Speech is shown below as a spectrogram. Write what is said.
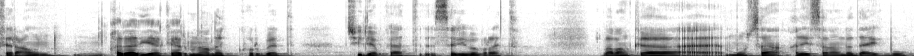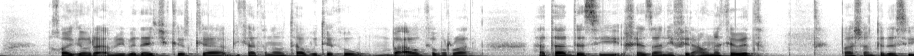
فرعون قەراریە کە هەر مناڵێک کوڕ بێت چی لێ بکات سەری ببڕێت بەڵام کە موسا علی سەلام لەدایک بوو خۆی گەورە ئەمری بەدایکی کرد کە بیکاتە ناو تابوتێکە و بە ئاوکە بڕات هەتا دەسی خێزانی فیرعەون نەکەوێت پاشان کە دەسی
